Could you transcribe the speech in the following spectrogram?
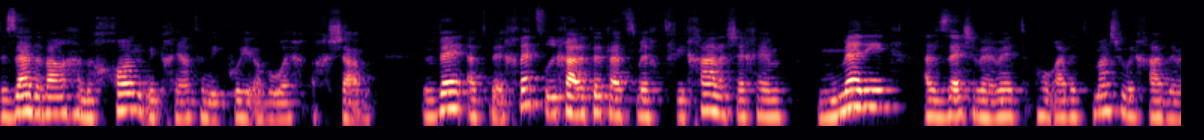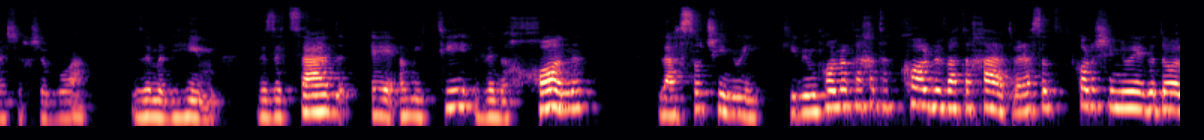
וזה הדבר הנכון מבחינת הניקוי עבורך עכשיו. ואת בהחלט צריכה לתת לעצמך טפיחה לשכם ממני על זה שבאמת הורדת משהו אחד למשך שבוע. זה מדהים, וזה צעד אה, אמיתי ונכון לעשות שינוי. כי במקום לקחת הכל בבת אחת ולעשות את כל השינוי הגדול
